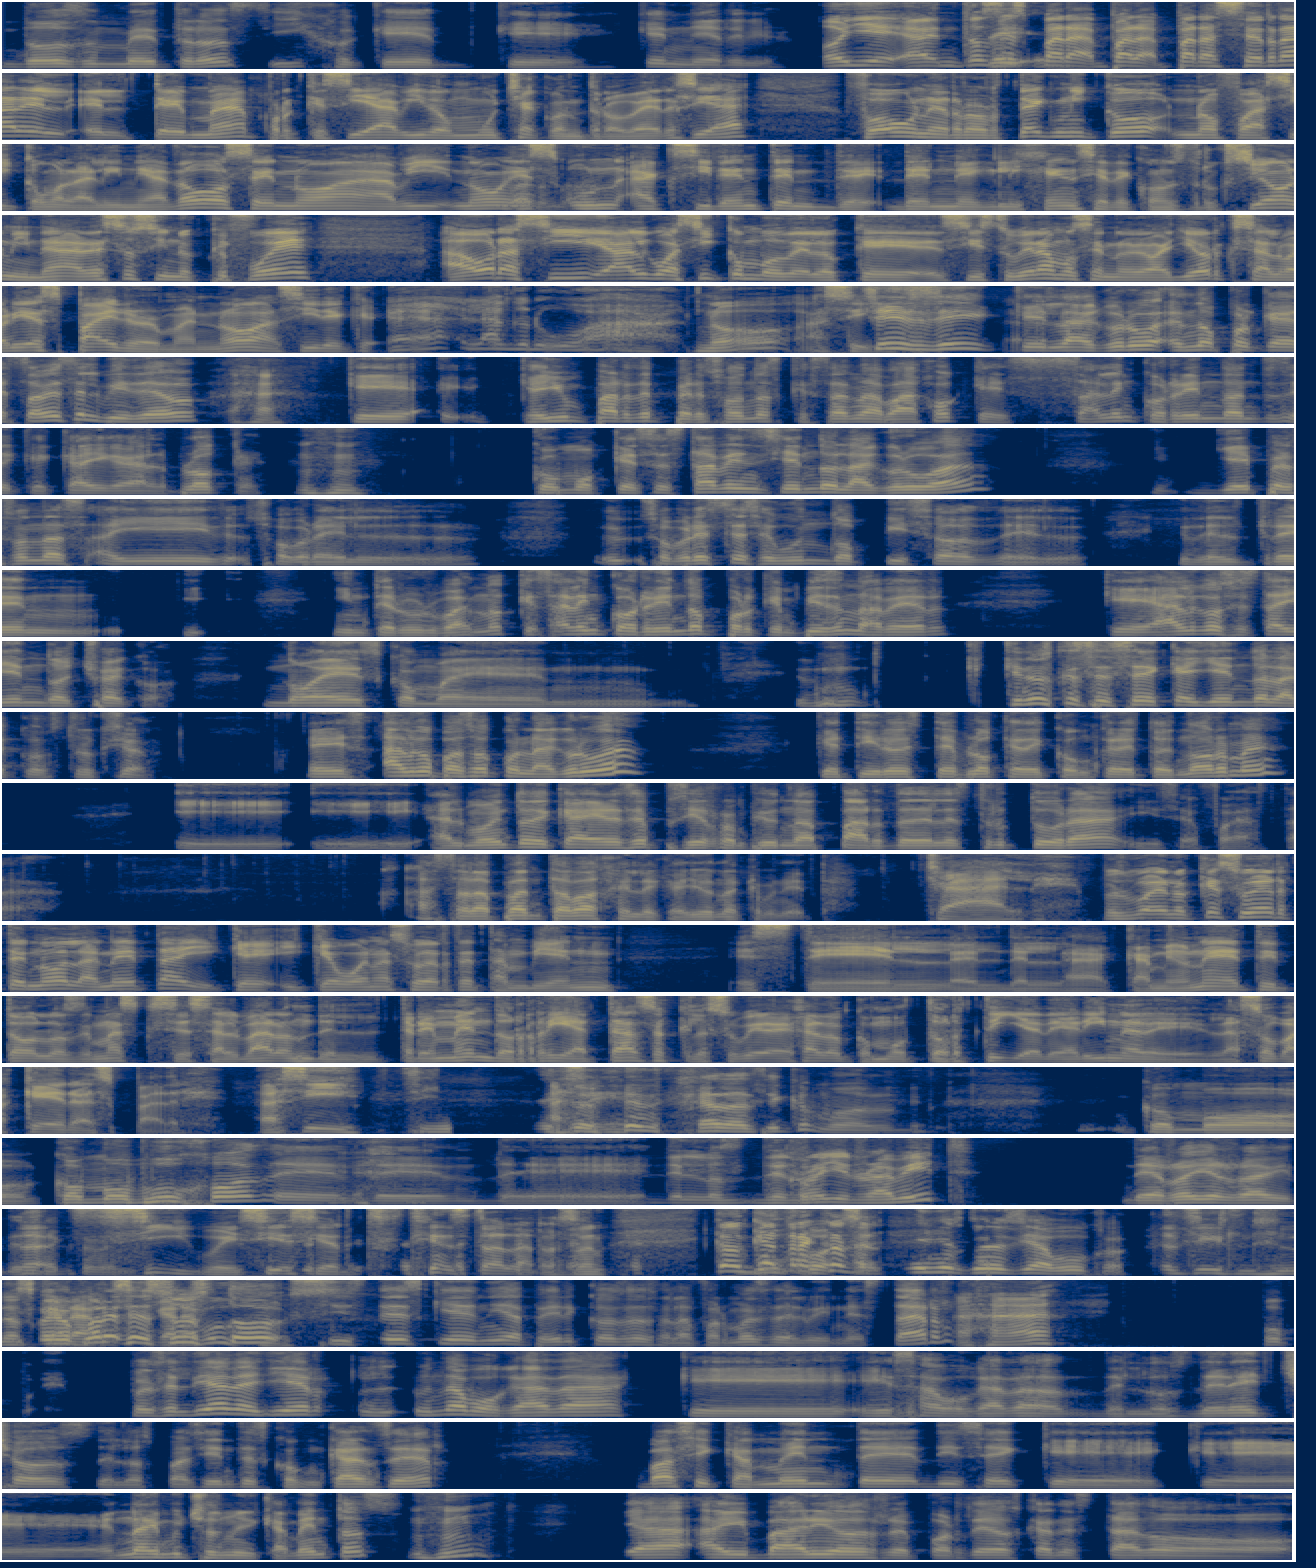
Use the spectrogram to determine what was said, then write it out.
dos metros, hijo, qué, qué, qué nervio. Oye, ah, entonces para, para, para cerrar el, el tema, porque sí ha habido mucha controversia, fue un error técnico, no fue así como la línea 12, no, ha no No, es no. un accidente de, de negligencia de construcción ni nada de eso, sino que fue ahora sí algo así como de lo que si estuviéramos en Nueva York salvaría Spider-Man, ¿no? Así de que, "Eh, la grúa, ¿no? Así. Sí, sí, sí, que la grúa, no, porque sabes el video Ajá. Que, que hay un par de personas que están abajo que salen corriendo antes de que caiga el bloque. Como que se está venciendo la grúa y hay personas ahí sobre el sobre este segundo piso del, del tren interurbano que salen corriendo porque empiezan a ver que algo se está yendo chueco. No es como en que no es que se esté cayendo la construcción. Es algo pasó con la grúa que tiró este bloque de concreto enorme y, y al momento de caerse, pues sí rompió una parte de la estructura y se fue hasta, hasta la planta baja y le cayó una camioneta. Chale. Pues bueno, qué suerte, ¿no? La neta, y qué, y qué buena suerte también este, el, el de la camioneta y todos los demás que se salvaron del tremendo riatazo que les hubiera dejado como tortilla de harina de las sobaqueras, padre. Así. Sí, lo sí. habían dejado así como, como, como bujo de, de, de, ¿De los de Roger Rabbit? De Roger Rabbit, Ah, exactamente. Sí, güey, sí es cierto. Tienes toda la razón. ¿Con qué otra cosa? que no decía bujo. Sí, los Pero por ese susto, si ustedes quieren ir a pedir cosas a la farmacia del bienestar, Ajá. pues el día de ayer, una abogada que es abogada de los derechos de los pacientes con cáncer, básicamente dice que, que no hay muchos medicamentos ya hay varios reporteros que han estado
